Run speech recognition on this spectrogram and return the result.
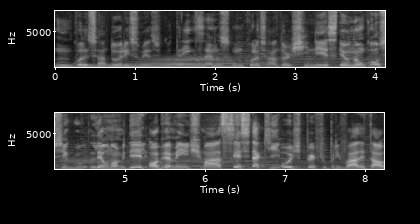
um colecionador, é isso mesmo, ficou três anos com um colecionador chinês. Eu não consigo ler o nome dele, obviamente, mas esse daqui, hoje perfil privado e tal,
